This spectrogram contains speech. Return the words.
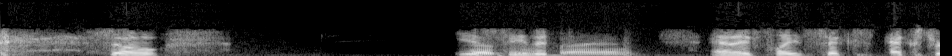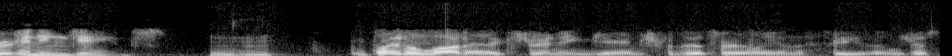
so you That's see the insane. and they've played six extra inning games. Mm-hmm. We played a lot of extra inning games for this early in the season, just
